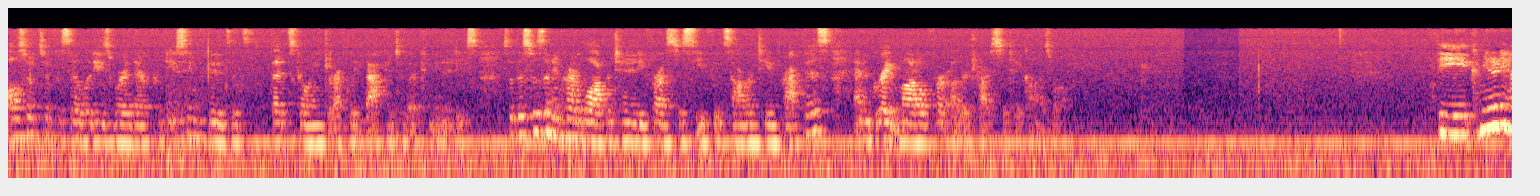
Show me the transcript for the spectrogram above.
all sorts of facilities where they're producing foods that's, that's going directly back into their communities. So this was an incredible opportunity for us to see food sovereignty in practice and a great model for other tribes to take on as well. The community,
